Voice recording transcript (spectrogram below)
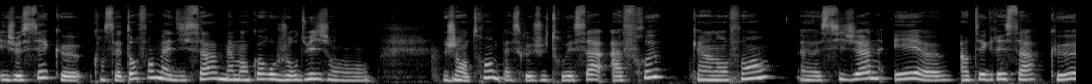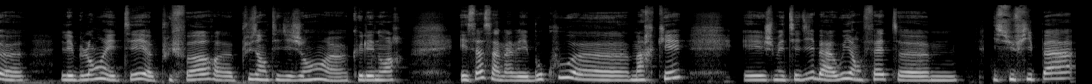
Et je sais que quand cet enfant m'a dit ça, même encore aujourd'hui, j'en j'en tremble parce que je trouvais ça affreux qu'un enfant euh, si jeune ait euh, intégré ça, que euh, les blancs étaient plus forts, plus intelligents que les noirs. Et ça, ça m'avait beaucoup marqué. Et je m'étais dit, bah oui, en fait, il suffit pas,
